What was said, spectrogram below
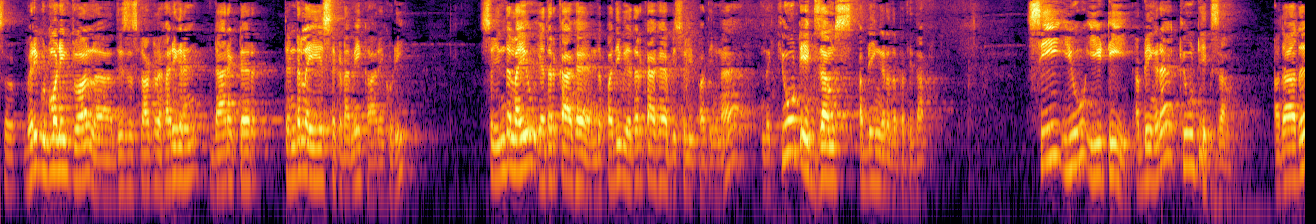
So very good morning to all this is doctor Hariharan director Thendral Thendral IAS academy Karaikudi so இந்த லைவ் எதற்காக இந்த பதிவு எதற்காக அப்படி சொல்லி பார்த்தீங்கன்னா இந்த கியூட் எக்ஸாம்ஸ் அப்படிங்கிறத பற்றி தான் சியூஇடி அப்படிங்கிற கியூட் எக்ஸாம் அதாவது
